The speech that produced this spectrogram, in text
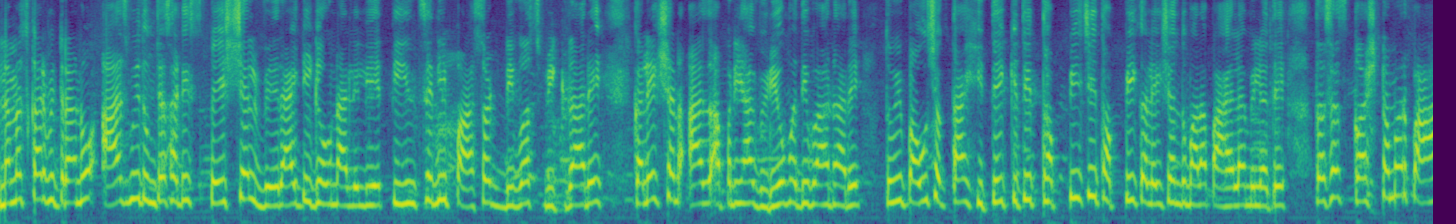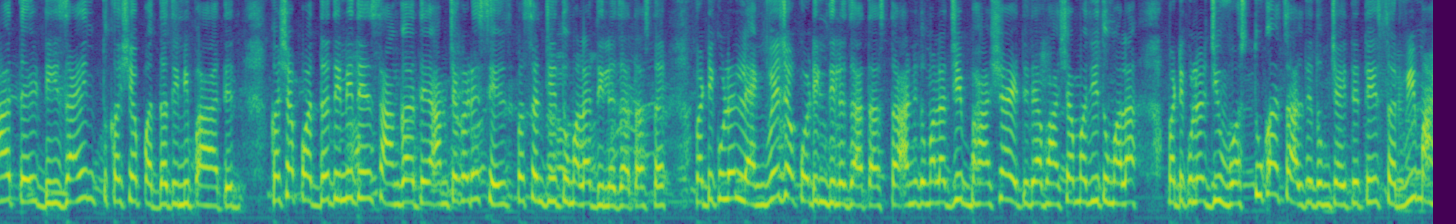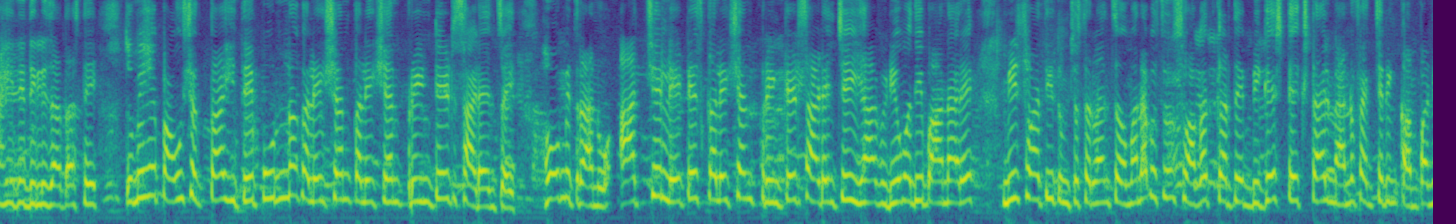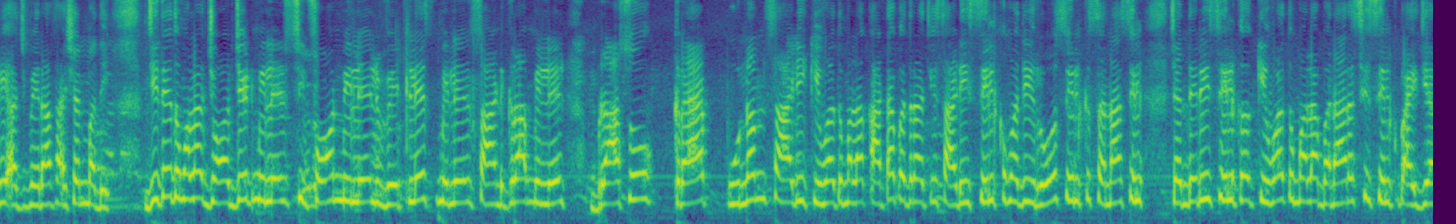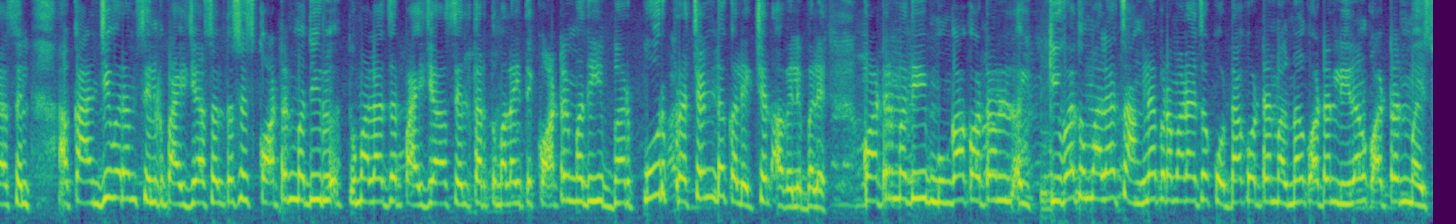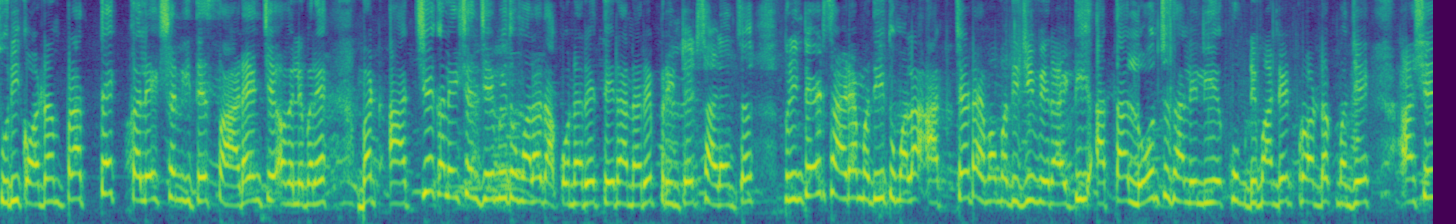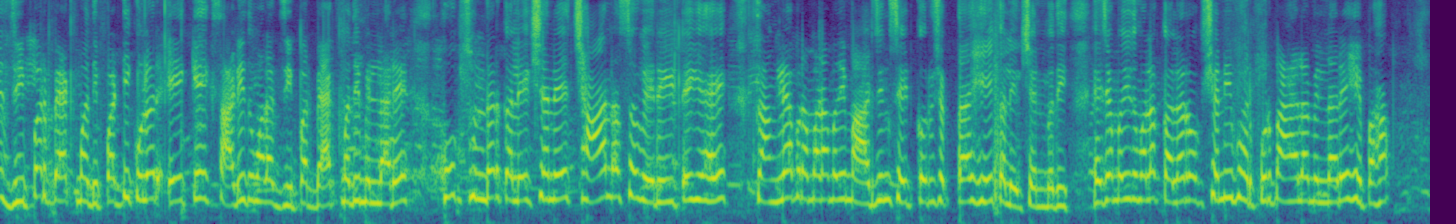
नमस्कार मित्रांनो आज मी तुमच्यासाठी स्पेशल व्हेरायटी घेऊन आलेली आहे. तीनशे पासष्ट दिवस विकणारे कलेक्शन आज आपण ह्या व्हिडिओमध्ये पाहणार आहे. तुम्ही पाहू शकता इथे किती थप्पीची थप्पी कलेक्शन तुम्हाला पाहायला मिळते. तसंच कस्टमर पाहते डिझाईन कशा पद्धतीने पाहते कशा पद्धतीने ते सांगत. आहे आमच्याकडे सेल्स पर्सन जे तुम्हाला दिलं जात असतं पर्टिक्युलर लँग्वेज अकॉर्डिंग दिलं जात असतं. आणि तुम्हाला जी भाषा येते त्या भाषामध्ये तुम्हाला पर्टिक्युलर जी वस्तू का चालते तुमच्या इथे ते सर्व माहिती दिली जात असते. तुम्ही हे पाहू शकता इथे पूर्ण कलेक्शन कलेक्शन प्रिंटेड साड्यांचं आहे. हो मित्रांनो आजचे लेटेस्ट कलेक्शन प्रिंटेड साड्यांचे ह्या व्हिडिओमध्ये पाहणार आहे. मी स्वाती तुमच्या सर्वांचं मनापासून स्वागत करते. Biggest textile manufacturing company Ajmera फॅशनमध्ये जिथे तुम्हाला जॉर्जेट मिळेल सिफॉन मिळेल वेटलेस मिळेल सांडग्राम मिळेल ब्रासो क्रॅप पूनम साडी किंवा तुम्हाला काटापदराची साडी सिल्कमध्ये रोज सिल्क सना सिल्क चंदेरी सिल्क किंवा तुम्हाला बनारसी सिल्क पाहिजे असेल कांजीवरम सिल्क पाहिजे असेल तसेच कॉटनमध्ये तुम्हाला जर पाहिजे असेल तर तुम्हाला इथे कॉटनमध्ये ही भरपूर प्रचंड कलेक्शन अवेलेबल आहे. कॉटनमध्ये मुंगा कॉटन किंवा तुम्हाला चांगल्या प्रमाणाचं कोटा कॉटन मलमल cotton linen cotton Mysuri cotton प्रत्येक कलेक्शन इथे साड्यांचे अवेलेबल आहे. बट आजचे कलेक्शन जे मी तुम्हाला दाखवणार आहे ते राहणार आहे प्रिंटेड साड्यांचं. प्रिंट प्रिंटेड साड्यामध्ये तुम्हाला आजच्या टायमामध्ये जी व्हेरायटी आता लॉन्च झालेली आहे खूप डिमांडेड प्रॉडक्ट म्हणजे असे झिपर बॅगमध्ये पर्टिक्युलर एक एक साडी तुम्हाला झिपर बॅगमध्ये मिळणार आहे. खूप सुंदर कलेक्शन आहे छान असं व्हेरायटी आहे. चांगल्या प्रमाणामध्ये मार्जिन सेट करू शकता हे कलेक्शनमध्ये ह्याच्यामध्ये तुम्हाला कलर ऑप्शनही भरपूर पाहायला मिळणार आहे. हे पहा.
